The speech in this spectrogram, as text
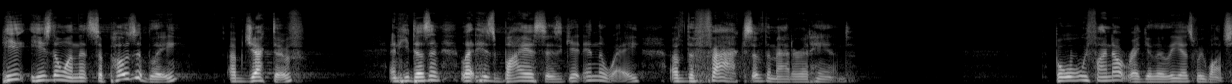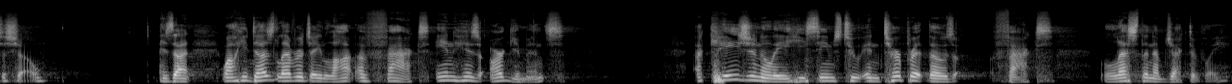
He, he's the one that's supposedly objective, and he doesn't let his biases get in the way of the facts of the matter at hand. But what we find out regularly as we watch the show is that while he does leverage a lot of facts in his arguments, occasionally he seems to interpret those facts less than objectively.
